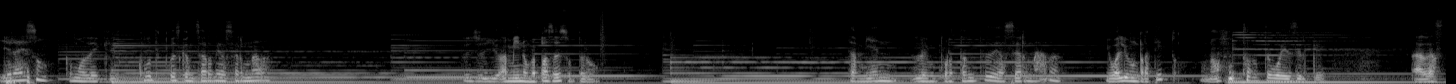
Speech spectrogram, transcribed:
era eso, como de que, ¿cómo te puedes cansar de hacer nada? a mí no me pasa eso, pero también lo importante de hacer nada. Igual y un ratito, ¿no? No te voy a decir que hagas,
